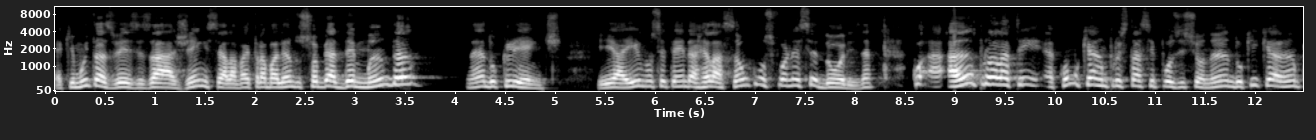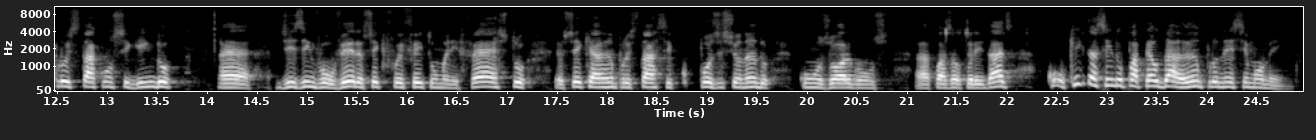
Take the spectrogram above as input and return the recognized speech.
é que muitas vezes a agência ela vai trabalhando sob a demanda né, do cliente. E aí você tem ainda a relação com os fornecedores, né? A Amplo, ela tem, é, como que a Amplo está se posicionando? O que, que a Amplo está conseguindo é, desenvolver. Eu sei que foi feito um manifesto, eu sei que a Ampro está se posicionando com os órgãos, com as autoridades. O que está sendo o papel da Ampro nesse momento?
